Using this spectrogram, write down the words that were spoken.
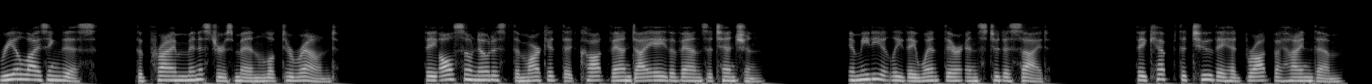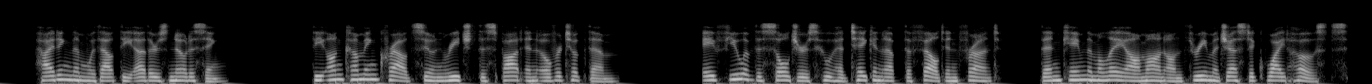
Realizing this, the Prime Minister's men looked around. They also noticed the market that caught Vandiyathevan's attention. Immediately they went there and stood aside. They kept the two they had brought behind them, hiding them without the others noticing. The oncoming crowd soon reached the spot and overtook them. A few of the soldiers who had taken up the felt in front, then came the Malayaman on three majestic white hosts,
